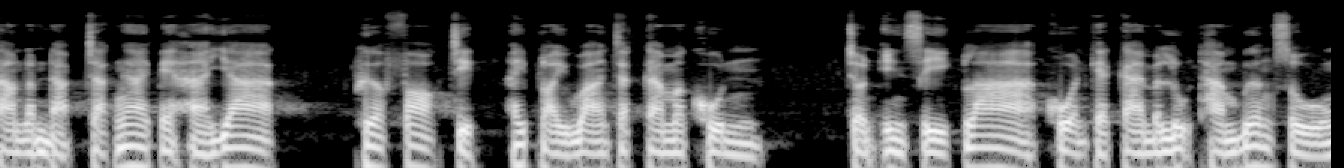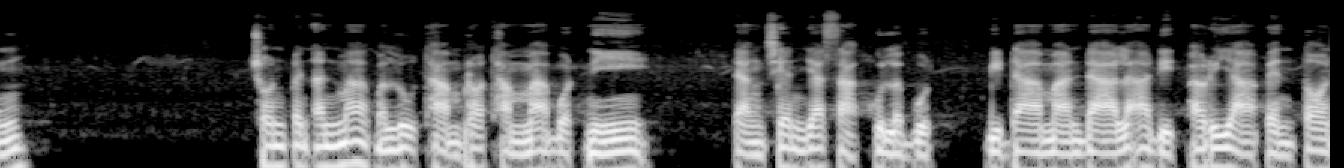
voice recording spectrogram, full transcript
ตามลำดับจากง่ายไปหายาก เพื่อฟอกจิตให้ปล่อยวางจากกรรมคุณ จนอินทรีย์กล้าควรแก่การบรรลุธรรมเบื้องสูง ชนเป็นอันมากบรรลุธรรมเพราะธรรมมาบทนี้ ดังเช่นยะสากุลบุตร บิดามารดาและอดีตภริยาเป็นต้น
